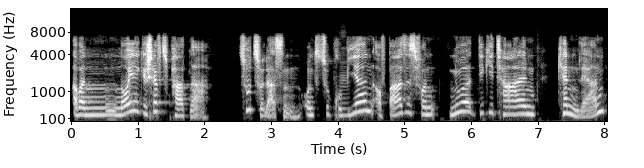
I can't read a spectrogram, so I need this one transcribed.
Aber neue Geschäftspartner zuzulassen und zu mhm. probieren auf Basis von nur digitalen Kennenlernen,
